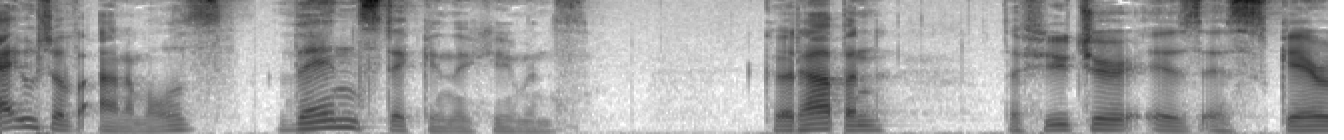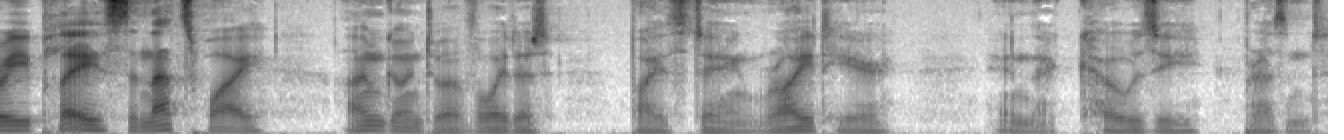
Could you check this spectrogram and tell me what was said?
out of animals, then stick in the humans. Could happen. The future is a scary place, and that's why I'm going to avoid it by staying right here in the cozy present.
